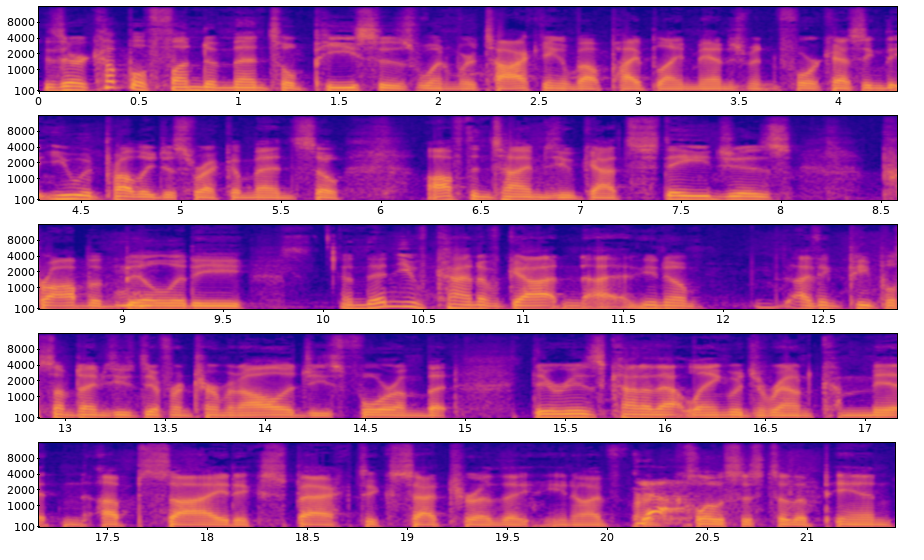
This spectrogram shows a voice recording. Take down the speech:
is there a couple fundamental pieces when we're talking about pipeline management and forecasting that you would probably just recommend? So oftentimes you've got stages, probability, mm-hmm. and then you've kind of gotten uh, you know I think people sometimes use different terminologies for them, but there is kind of that language around commit and upside, expect, etc. That you know I've heard yeah. closest to the pin.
